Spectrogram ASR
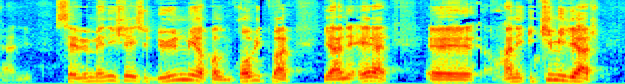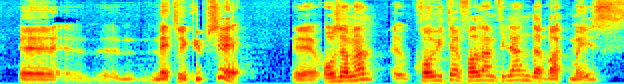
yani. Sevinmenin şeysi düğün mü yapalım? Covid var. Yani eğer e, hani 2 milyar e, metreküpse e, o zaman e, Covid'e falan filan da bakmayız.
